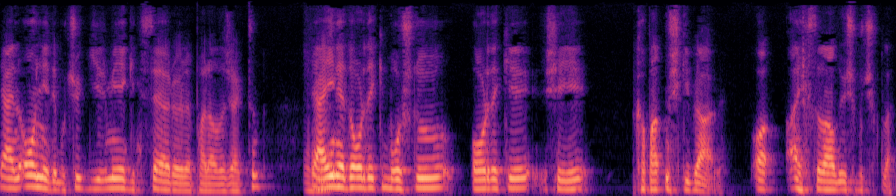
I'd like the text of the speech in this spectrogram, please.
Yani 17,5 20'ye gitse eğer öyle para alacaktın. Hı hı. Yani yine de oradaki boşluğu, oradaki şeyi kapatmış gibi abi. O ekstradan aldığı 3,5'la.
